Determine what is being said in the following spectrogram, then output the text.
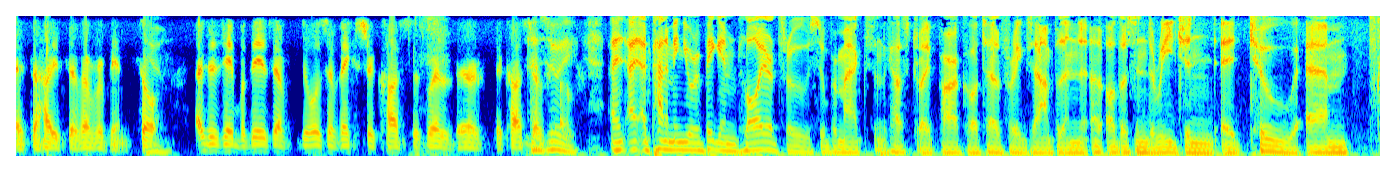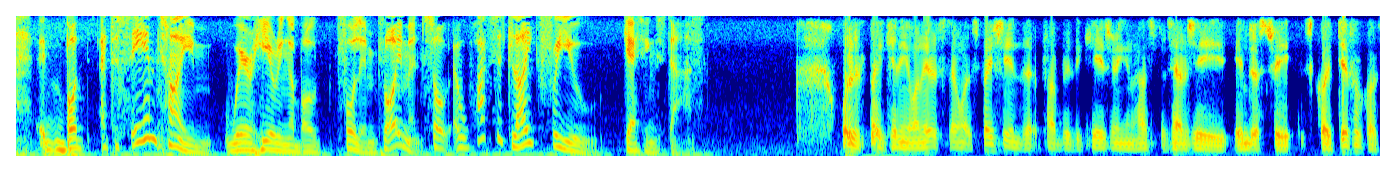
is the highest they've ever been. So. Yeah as I say, but those have those have extra costs as well. They're the cost Absolutely. Of, and, and, and mean, you're a big employer through Supermac's and the Castletroy Park Hotel, for example, and uh, others in the region uh, too. Um, but at the same time, we're hearing about full employment. So, uh, what's it like for you getting staff? Well, like anyone else now, especially in the probably the catering and hospitality industry, it's quite difficult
